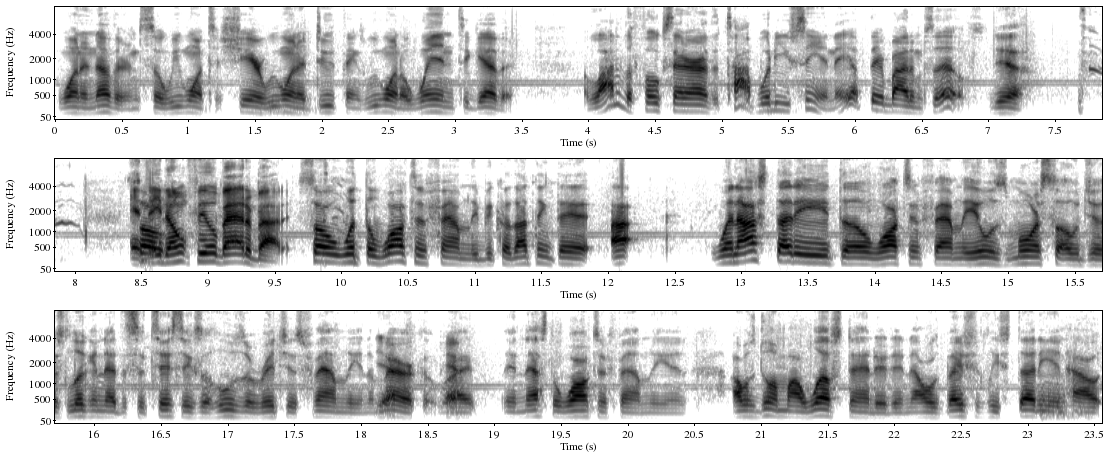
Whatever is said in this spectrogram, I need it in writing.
one another, and so we want to share. We want to do things. We want to win together. A lot of the folks that are at the top, what are you seeing? They up there by themselves, Yeah. and So- they don't feel bad about it. So with the Walton family, because I think that I, when I studied the Walton family, it was more so just looking at the statistics of who's the richest family in America, yeah. right? And that's the Walton family. And I was doing my wealth standard, and I was basically studying how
